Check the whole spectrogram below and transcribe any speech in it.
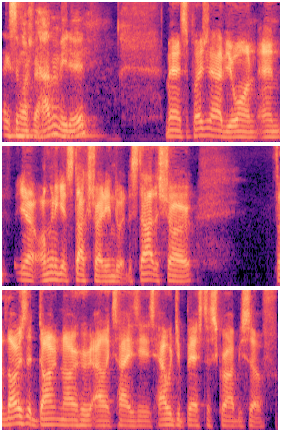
Thanks so much for having me, dude. Man, it's a pleasure to have you on. And, you know, I'm going to get stuck straight into it. To start the show, for those that don't know who Alex Hayes is, how would you best describe yourself?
